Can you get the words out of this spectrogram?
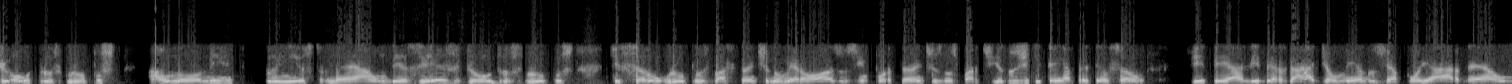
de outros grupos ao nome do ministro, né? Há um desejo de outros grupos que são grupos bastante numerosos e importantes nos partidos de que têm a pretensão de ter a liberdade, ao menos, de apoiar né, o,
